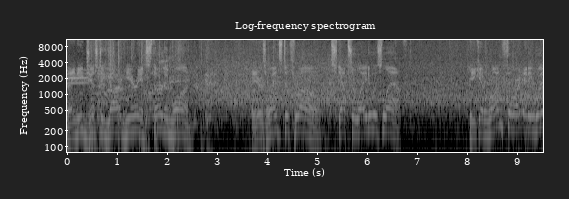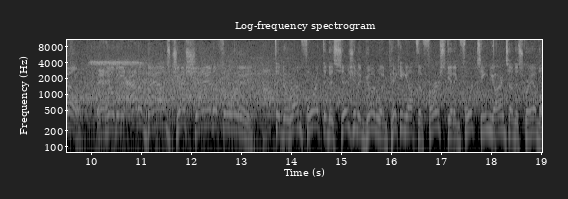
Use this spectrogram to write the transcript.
They need just a yard here. It's third and one. Here's Wentz to throw. Steps away to his left. He can run for it, and he will. And he'll be out of bounds just shy of the 40. Opted to run for it. The decision a good one. Picking up the first, getting 14 yards on the scramble.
